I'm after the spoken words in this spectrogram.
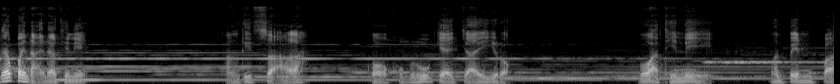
แล้วไปไหนแล้วทีนี้ ทางทิศาก็คงรู้แก่ใจอยู่หรอก ว่าที่นี่มันเป็นป่า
